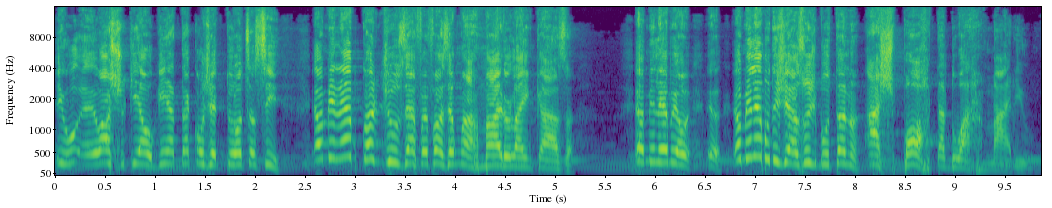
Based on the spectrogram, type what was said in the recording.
E eu, eu acho que alguém até conjecturou, disse assim: Eu me lembro quando José foi fazer um armário lá em casa. Eu me lembro, eu, eu, eu me lembro de Jesus botando as portas do armário.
